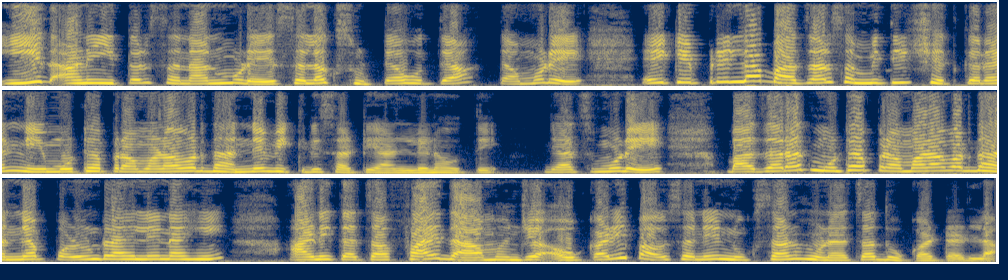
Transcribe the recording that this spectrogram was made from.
ईद आणि इतर सणांमुळे सलग सुट्ट्या होत्या. त्यामुळे एक एप्रिलला बाजार समितीत शेतकऱ्यांनी मोठ्या प्रमाणावर धान्य विक्रीसाठी आणले नव्हते याचमुळे बाजारात मोठ्या प्रमाणावर धान्य पडून राहिले नाही आणि त्याचा फायदा म्हणजे अवकाळी पावसाने नुकसान होण्याचा धोका टळला.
